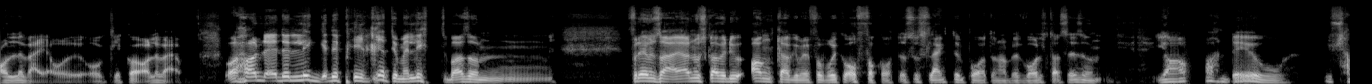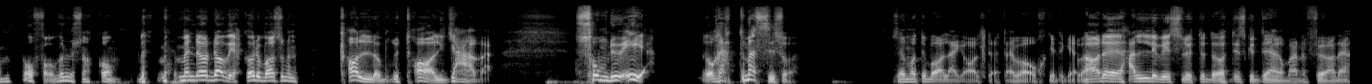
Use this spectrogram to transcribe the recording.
alle veier og, og klikker alle veier. Og det, det, pirret jo meg litt, bare sånn For det hun sa, ja, nå skal vi du anklage meg for å bruke offerkortet, og så slengte hun på at hun har blitt voldtatt. Så er sånn Ja, det er jo kjempeoffer, hva er det du snakker om? Men da, da virker du bare som en kald og brutal jævel. Som du er. Og rettmessig så. Så jeg måtte bare legge alt dødt. Jeg bare orket ikke. Jeg hadde heldigvis sluttet å diskutere med henne før det,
